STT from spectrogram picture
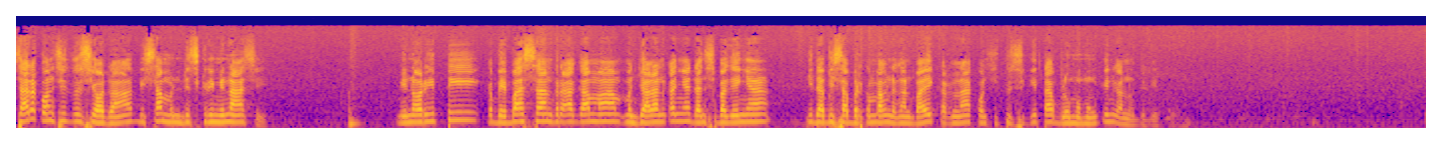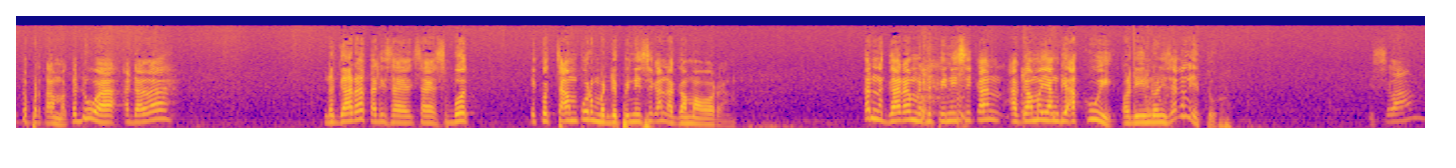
secara konstitusional bisa mendiskriminasi minoriti kebebasan beragama menjalankannya dan sebagainya tidak bisa berkembang dengan baik karena konstitusi kita belum memungkinkan untuk itu. Itu pertama. Kedua adalah negara tadi saya, saya sebut ikut campur mendefinisikan agama orang. Kan negara mendefinisikan agama yang diakui oleh di Indonesia kan itu. Islam,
